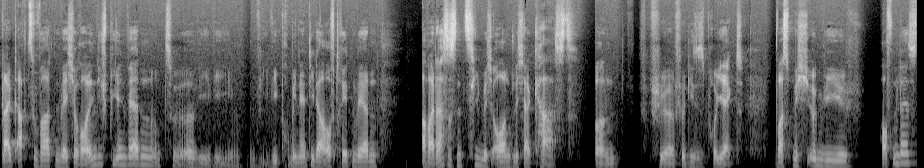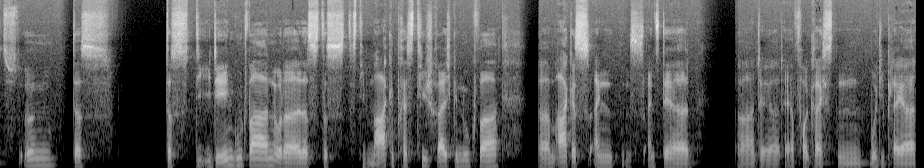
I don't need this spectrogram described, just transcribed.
bleibt abzuwarten, welche Rollen die spielen werden und zu, äh, wie, wie, wie, wie, prominent die da auftreten werden. Aber das ist ein ziemlich ordentlicher Cast und für, für dieses Projekt. Was mich irgendwie hoffen lässt, ähm, dass dass die Ideen gut waren oder dass, dass, dass die Marke prestigereich genug war. Ähm, Ark ist, ein, ist eins der, äh, der, der erfolgreichsten Multiplayer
